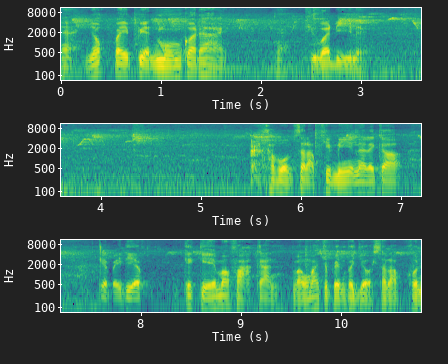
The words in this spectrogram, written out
นะยกไปเปลี่ยนมุมก็ได้ ถือว่าดีเลยครับผมสำหรับคลิปนี้นะแล้วก็เก็บไอเดียเก๋ๆมาฝากกัน หวังว่าจะเป็นประโยชน์สำหรับคน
